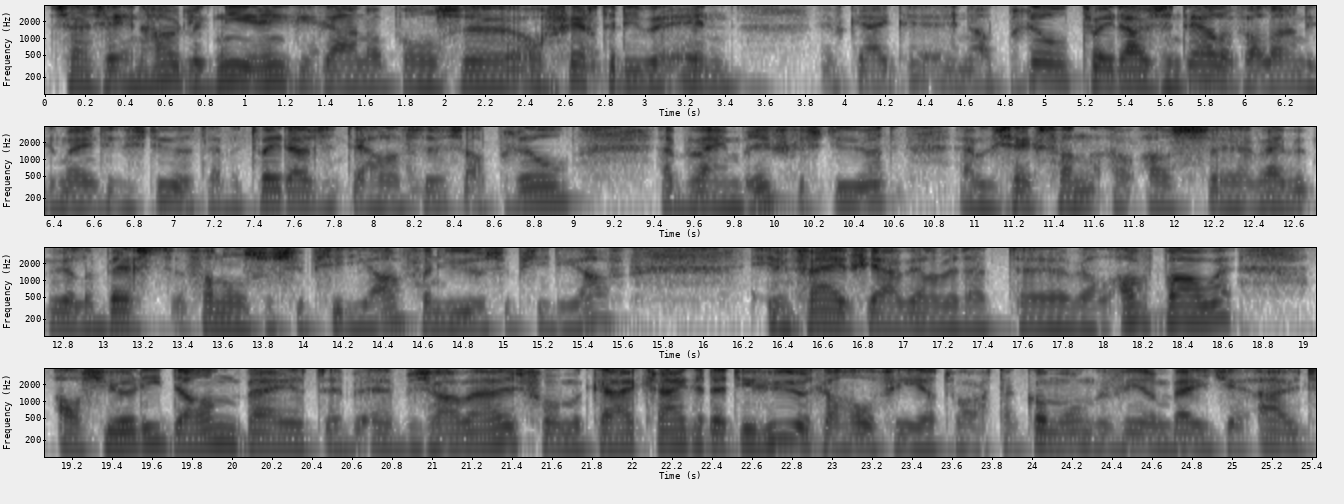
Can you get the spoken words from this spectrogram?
zijn ze inhoudelijk niet ingegaan op onze offerte die we in even kijken, in april 2011 al aan de gemeente gestuurd. We hebben 2011 dus, april, hebben wij een brief gestuurd. Hebben gezegd van, als, uh, wij willen best van onze subsidie af, van de huursubsidie af. In vijf jaar willen we dat uh, wel afbouwen. Als jullie dan bij het uh, bezouwhuis voor elkaar krijgen dat die huur gehalveerd wordt. Dan komen we ongeveer een beetje uit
